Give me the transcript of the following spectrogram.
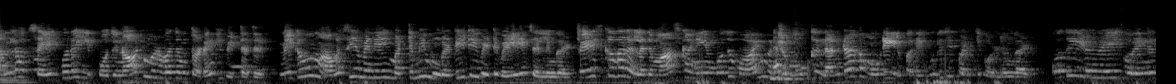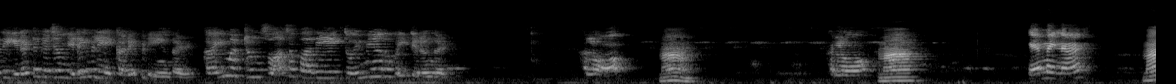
அன்லாக் செயல்முறை இப்போது நாடு முழுவதும் தொடங்கிவிட்டது. மிகவும் அவசியமெனில் மட்டுமே உங்கள் வீட்டை விட்டு வெளியே செல்லுங்கள். ஃபேஸ் கவர் அல்லது மாஸ்க் அணியும் போது வாய் மற்றும் மூக்கு நன்றாக மூடி இருப்பதை உறுதிப்படுத்திக் கொள்ளுங்கள். பொது இடங்களில் குறைந்தது இரண்டு கஜம் இடைவெளியை கடைபிடியுங்கள் கை மற்றும் சுவாச பாதையை தூய்மையாக வைத்திருங்கள். ஹலோ. ஹலோ. ஏமைனா மா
